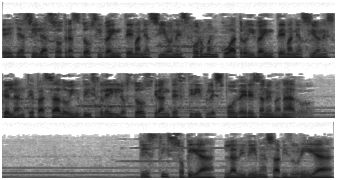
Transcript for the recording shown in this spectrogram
ellas y las otras dos y veinte emanaciones forman cuatro y veinte emanaciones que el antepasado invisible y los dos grandes triples poderes han emanado. Pistis Sopía, la divina sabiduría,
